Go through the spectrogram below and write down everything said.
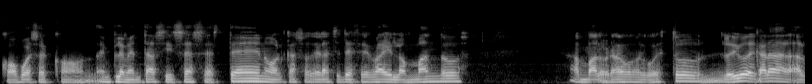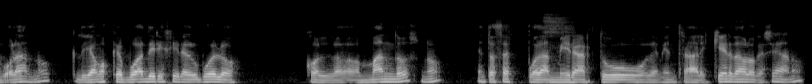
como puede ser con implementar SysS Extend o el caso del HTC Vive los mandos. ¿Has valorado algo esto? Lo digo de cara al volar, ¿no? Digamos que puedas dirigir el vuelo con los mandos, ¿no? Entonces puedas mirar tú de mientras a la izquierda o lo que sea, ¿no?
